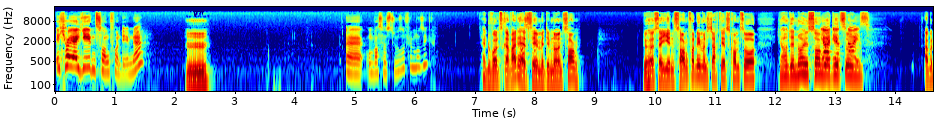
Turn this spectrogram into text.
Ich höre ja jeden Song von dem, ne? Mhm. Äh, und was hörst du so für Musik? Ja, du wolltest gerade weitererzählen mit dem neuen Song. Du hörst ja jeden Song von dem und ich dachte, jetzt kommt so, ja, und der neue Song, ja, da geht's ist um. nice. Aber,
